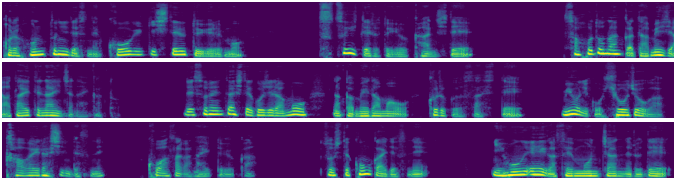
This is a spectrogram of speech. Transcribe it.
これ本当にですね、攻撃してるというよりも、つついてるという感じで、さほどなんかダメージ与えてないんじゃないかと。で、それに対してゴジラもなんか目玉をくるくるさせて、妙にこう表情が可愛らしいんですね。怖さがないというか。そして今回ですね、日本映画専門チャンネルで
